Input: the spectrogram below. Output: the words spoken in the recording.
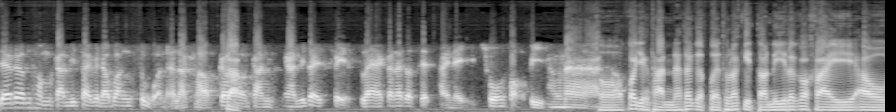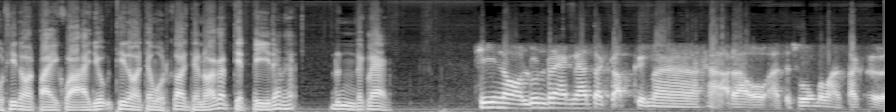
ได้เริ่มทำการวิจัยไปแล้วบางส่วนอะนะครับ ก็ครับ การงานวิจัยเฟสแรกก็น่าจะเสร็จภายในช่วงสองปีข้างหน้าอ๋อครับก็ยังทันนะ ถ้าเกิดเปิดธุรกิจตอนนี้แล้วก็ใครเอาที่นอนไปกว่าอายุที่นอนจะหมดก็อย่างน้อยก็เจ็ดปีได้ไหมฮะรุ่นแรก ที่นอนรุ่นแรกน่าจะกลับคืนมาหาเราอาจจะช่วงประมาณสักเออ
